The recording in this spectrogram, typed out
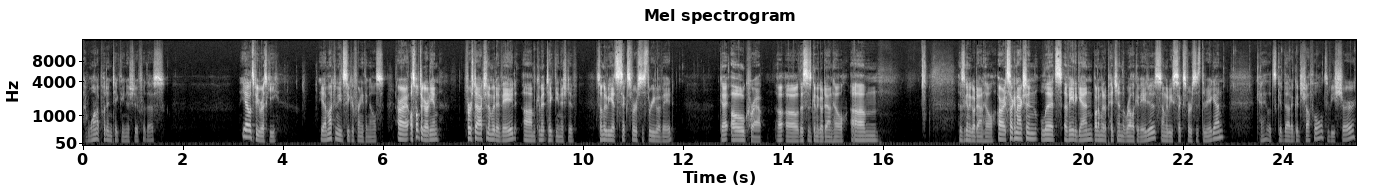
I want to put in take the initiative for this. Yeah, let's be risky. Yeah, I'm not going to need Seeker for anything else. All right, I'll swap to Guardian. First action, I'm going to evade. Um, commit, take the initiative. So I'm going to be at 6 versus 3 to evade. Okay. Oh, crap. Uh-oh, this is going to go downhill. Um, this is going to go downhill. All right, second action, let's evade again, but I'm going to pitch in the Relic of Ages. So I'm going to be 6 versus 3 again. Okay, let's give that a good shuffle to be sure.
